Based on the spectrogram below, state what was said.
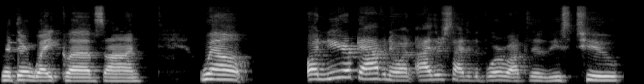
with their white gloves on. Well on new york avenue on either side of the boardwalk there are these two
